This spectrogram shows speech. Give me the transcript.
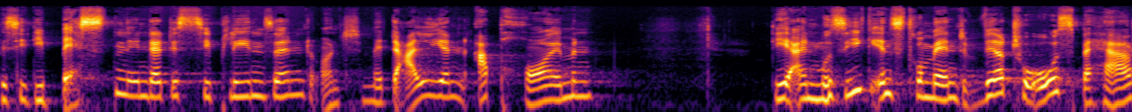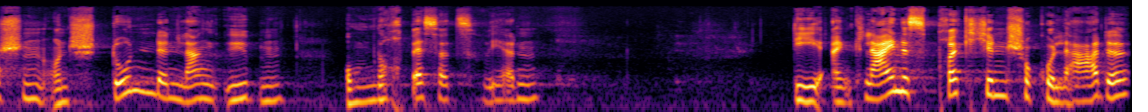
bis sie die Besten in der Disziplin sind und Medaillen abräumen? die ein Musikinstrument virtuos beherrschen und stundenlang üben, um noch besser zu werden, die ein kleines Bröckchen Schokolade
